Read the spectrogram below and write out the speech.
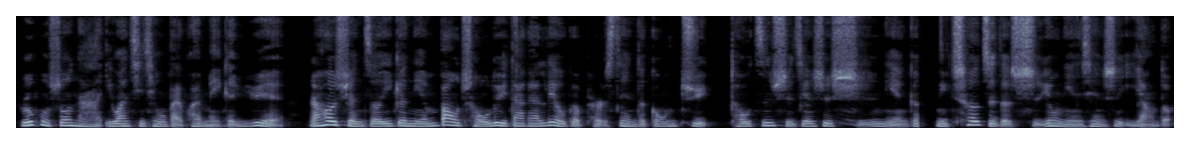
如果说拿一万七千五百块每个月，然后选择一个年报酬率大概六个 percent 的工具。投资时间是十年，跟你车子的使用年限是一样的。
